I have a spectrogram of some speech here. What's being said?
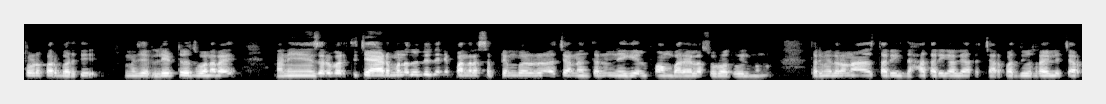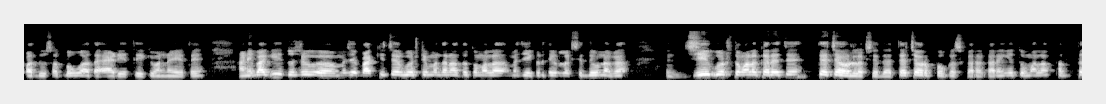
थोडंफार भरती म्हणजे लेटच होणार आहे. आणि जर भरतीची ऍड म्हणत होते त्यांनी पंधरा सप्टेंबरच्या नंतर निघेल फॉर्म भरायला सुरुवात होईल म्हणून. तर मित्रांनो आज तारीख दहा तारीख आली आता चार पाच दिवस राहिले चार पाच दिवसात बघू आता ऍड येते किंवा नाही येते. आणि बाकी दुसरे म्हणजे बाकीच्या गोष्टी म्हणताना आता तुम्हाला म्हणजे इकडे तिकडे लक्ष देऊ नका. जी गोष्ट तुम्हाला करायची आहे त्याच्यावर लक्ष द्या त्याच्यावर फोकस करा. कारण की तुम्हाला फक्त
